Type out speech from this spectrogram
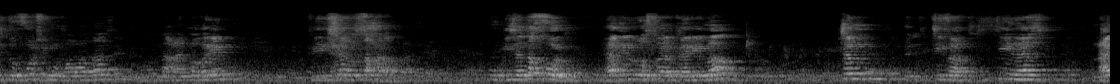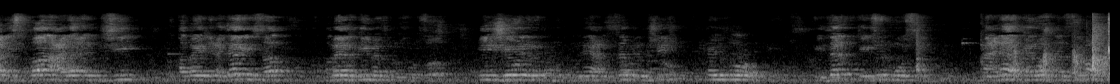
الدخول في مفاوضات مع المغرب في شان الصحراء. وبتدخل هذه الأسرة الكريمة تم الاتفاق في ناس مع الإسبان على أن تجي القبائل الادارسه قبائل الغيبه بالخصوص يجيو لعزاب المشيش كيزوروا اذا كيجوا الموسم معناه كان واحد الارتباط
